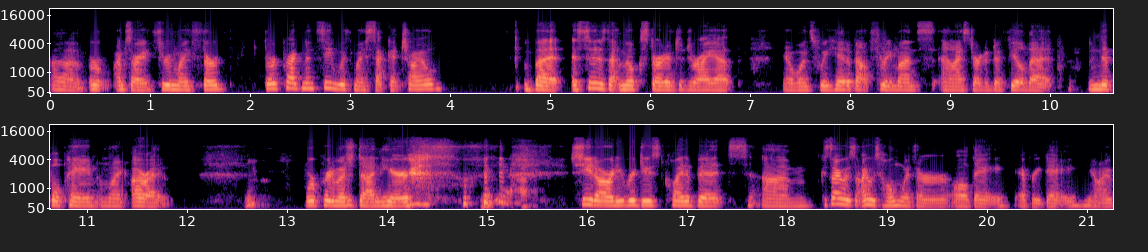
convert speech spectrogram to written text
uh, or I'm sorry, through my third third pregnancy with my second child. But as soon as that milk started to dry up, you know, once we hit about three months and I started to feel that nipple pain, I'm like, all right, we're pretty much done here. Yeah she had already reduced quite a bit because um, I was I was home with her all day every day. You know, I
